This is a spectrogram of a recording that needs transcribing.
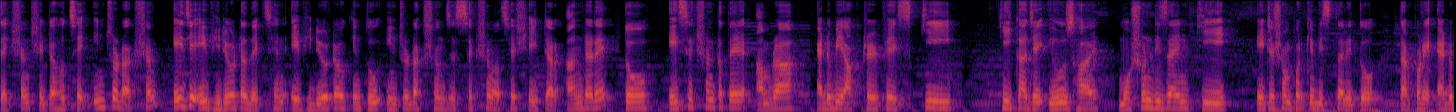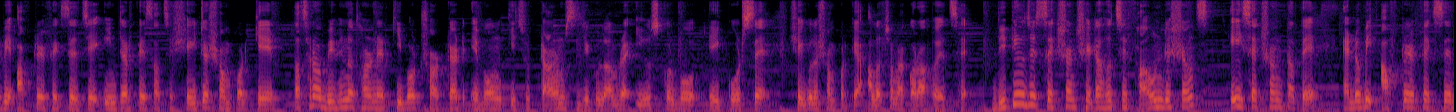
সেকশন সেটা হচ্ছে ইন্ট্রোডাকশন এই যে এই ভিডিওটা দেখছেন, এই ভিডিওটাও কিন্তু ইন্ট্রোডাকশন যে সেকশন আছে সেইটার আন্ডারে তো এই সেকশনটাতে আমরা অ্যাডোবি আফটার এফেক্টস কি কি কাজে ইউজ হয়? মোশন ডিজাইন কি? এটা সম্পর্কে বিস্তারিত, তারপরে অ্যাডোবি আফটার এফেক্টসের যে ইন্টারফেস আছে সেইটা সম্পর্কে, তাছাড়াও বিভিন্ন ধরনের কিবোর্ড শর্টকাট এবং কিছু টার্মস যেগুলো আমরা ইউজ করব এই কোর্সে সেগুলো সম্পর্কে আলোচনা করা হয়েছে। দ্বিতীয় যে সেকশন সেটা হচ্ছে ফাউন্ডেশনস এই সেকশনটাতে অ্যাডোবি আফটার এফেক্টসের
